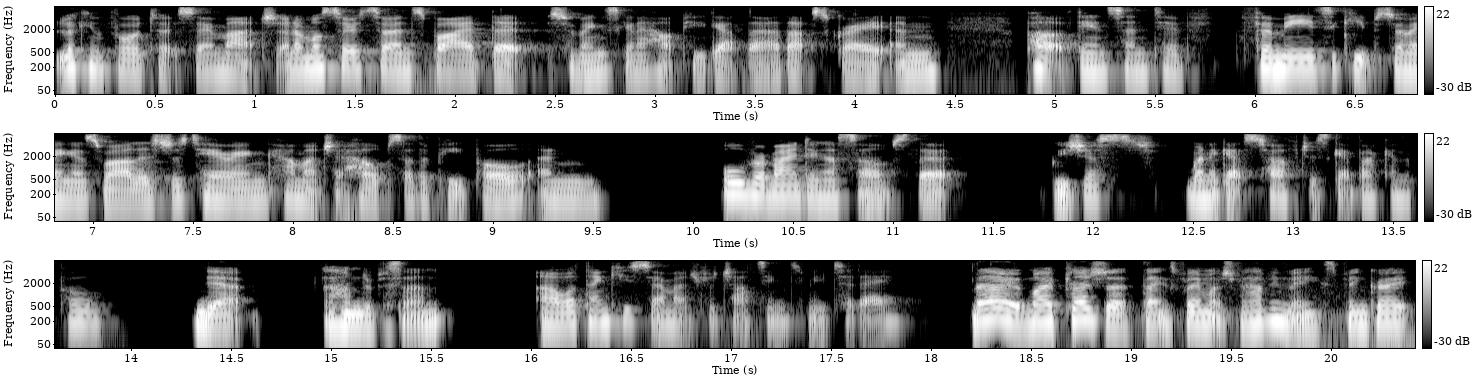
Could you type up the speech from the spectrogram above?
looking forward to it so much. And I'm also so inspired that swimming is going to help you get there. That's great. And part of the incentive for me to keep swimming as well is just hearing how much it helps other people and all reminding ourselves that we just, when it gets tough, just get back in the pool. Yeah, 100%. Oh, ah, well, thank you so much for chatting to me today. No, my pleasure. Thanks very much for having me. It's been great.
